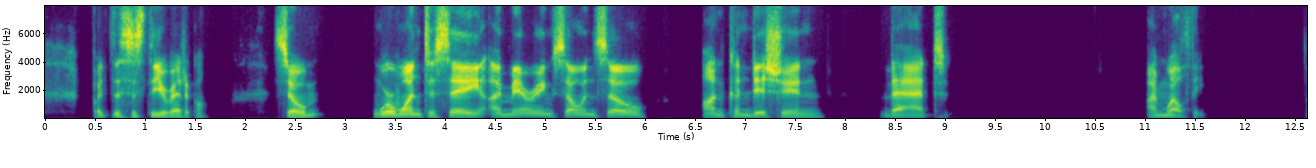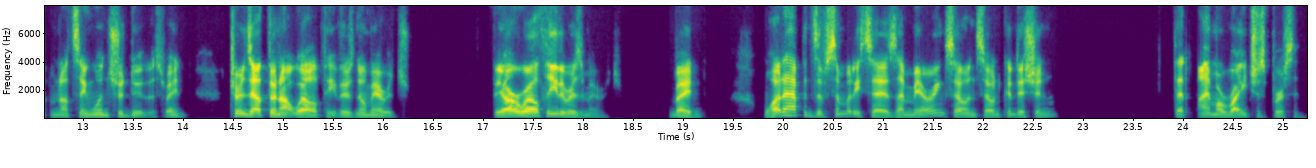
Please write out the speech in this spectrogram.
but this is theoretical. So we're one to say, I'm marrying so and so on condition that I'm wealthy. I'm not saying one should do this, right? Turns out they're not wealthy. There's no marriage. They are wealthy. There is a marriage, right? What happens if somebody says, I'm marrying so and so on condition that I'm a righteous person?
